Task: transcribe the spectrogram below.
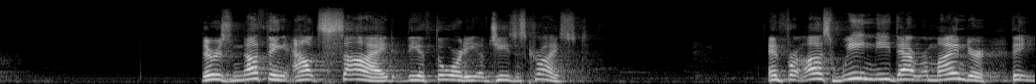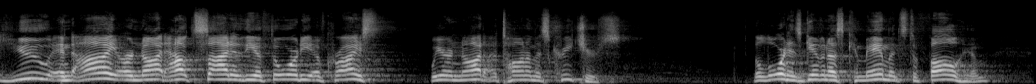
There is nothing outside the authority of Jesus Christ. And for us, we need that reminder that you and I are not outside of the authority of Christ. We are not autonomous creatures. The Lord has given us commandments to follow Him.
